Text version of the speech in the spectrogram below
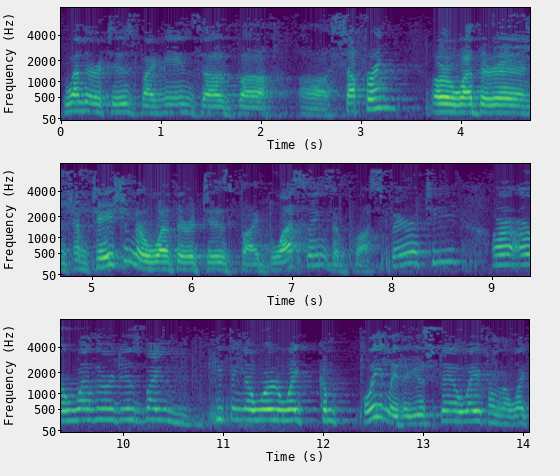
Whether it is by means of uh, uh, suffering, or whether in temptation, or whether it is by blessings and prosperity, or, or whether it is by keeping the word away completely, that you stay away from the like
